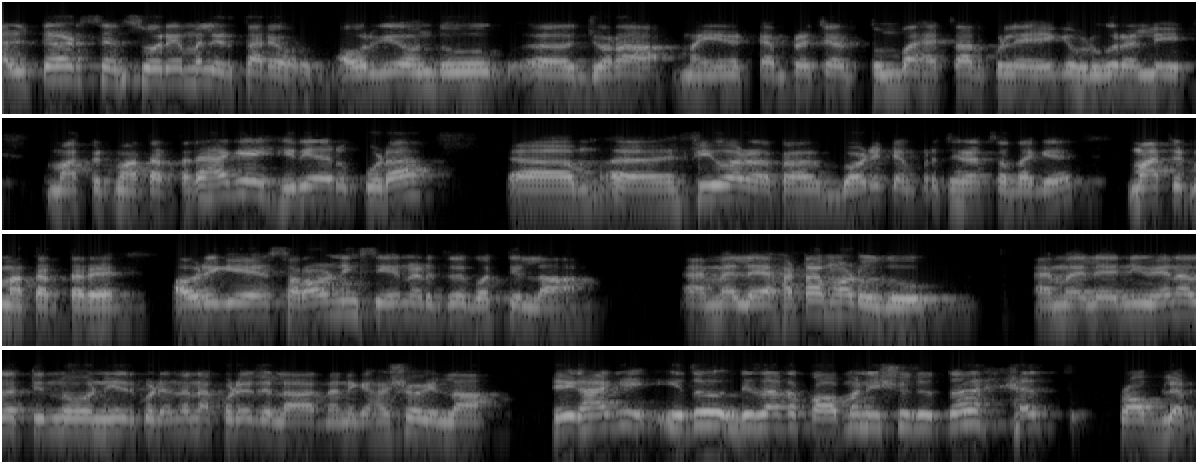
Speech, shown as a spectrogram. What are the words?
ಅಲ್ಟರ್ಡ್ ಸೆನ್ಸೋರಿಯಂ ಅಲ್ಲಿ ಇರ್ತಾರೆ ಅವರು. ಅವ್ರಿಗೆ ಒಂದು ಜ್ವರ, ಮೈ ಟೆಂಪರೇಚರ್ ತುಂಬಾ ಹೆಚ್ಚಾದ ಕೂಡಲೇ ಹೇಗೆ ಹುಡುಗರಲ್ಲಿ ಮಾರ್ಕೆಟ್ ಮಾತಾಡ್ತಾರೆ. ಹಾಗೆ ಹಿರಿಯರು ಕೂಡ ಫೀವರ್ ಅಥವಾ ಬಾಡಿ ಟೆಂಪರೇಚರ್ ಹೆಚ್ಚಾದಾಗೆ ಮಾರ್ಕೆಟ್ ಮಾತಾಡ್ತಾರೆ. ಅವರಿಗೆ ಸರೌಂಡಿಂಗ್ಸ್ ಏನ್ ನಡೀತದೆ ಗೊತ್ತಿಲ್ಲ. ಆಮೇಲೆ ಹಠ ಮಾಡುದು. ಆಮೇಲೆ ನೀವ್ ಏನಾದ್ರು ತಿನ್ನು, ನೀರ್ ಕುಡಿಯಿಂದ ನಾ ಕುಡಿಯೋದಿಲ್ಲ, ನನಗೆ ಹಶೋ ಇಲ್ಲ. ಹೀಗಾಗಿ ಇದು this are the common issues with health problem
